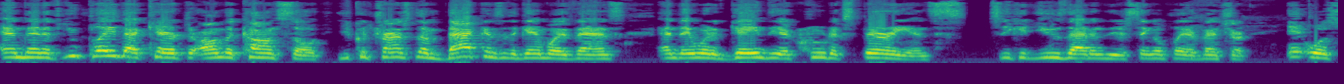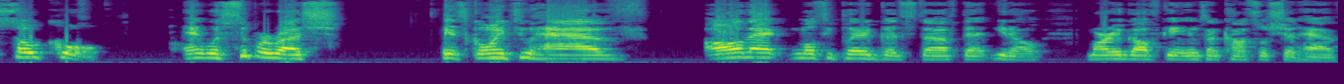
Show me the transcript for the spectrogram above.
And then if you played that character on the console, you could transfer them back into the Game Boy Advance and they would have gained the accrued experience. So you could use that into your single player adventure. It was so cool. And with Super Rush, it's going to have all that multiplayer good stuff that, you know, Mario Golf games on console should have.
